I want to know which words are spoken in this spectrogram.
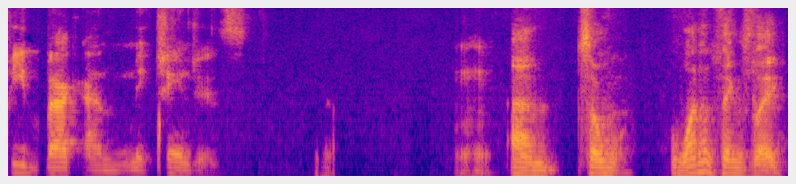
feedback and make changes. Yeah. Mm-hmm. Um, so one of the things like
